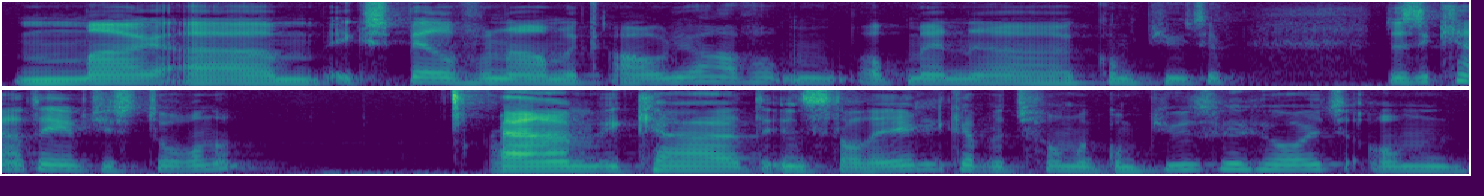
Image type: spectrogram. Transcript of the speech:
Maar um, ik speel voornamelijk audio af op, mijn uh, computer. Dus ik ga het eventjes tonen. Ik ga het installeren. Ik heb het van mijn computer gegooid om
